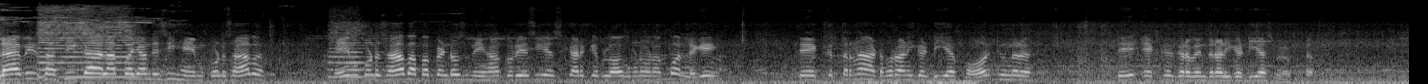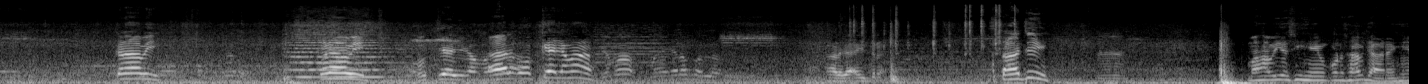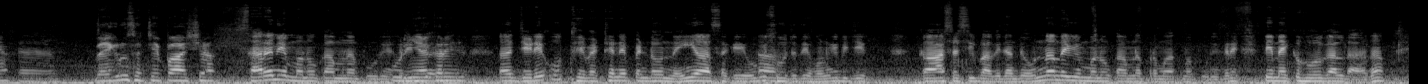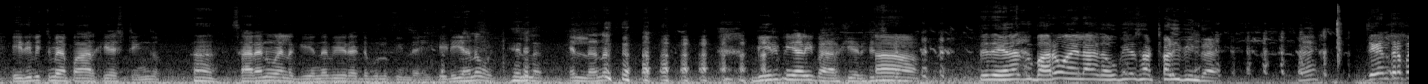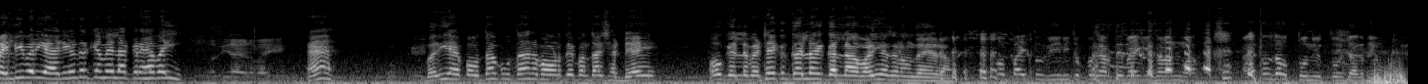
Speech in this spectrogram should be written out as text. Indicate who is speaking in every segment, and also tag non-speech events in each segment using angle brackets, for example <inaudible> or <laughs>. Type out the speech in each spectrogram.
Speaker 1: ਲੈ ਵੀ ਸਤਿ ਸ੍ਰੀ ਅਕਾਲ ਆਪਾਂ ਜਾਂਦੇ ਸੀ ਹੇਮਕੁੰਡ ਸਾਹਿਬ। ਹੇਮਕੁੰਡ ਸਾਹਿਬ ਆਪਾਂ ਪਿੰਡੋਂ ਸੁਨੇਹਾ ਤੁਰੇ ਸੀ ਇਸ ਕਰਕੇ ਵਲੌਗ ਬਣਾਉਣਾ ਭੁੱਲ ਗਏ। ਤੇ ਇੱਕ ਤਰਨਾਟ ਹੋਰਾਂ ਵਾਲੀ ਗੱਡੀ ਆ ਫੋਰਚੂਨਰ ਤੇ ਇੱਕ ਗੁਰਵਿੰਦਰ ਵਾਲੀ ਗੱਡੀ ਆ ਸਵਿਫਟ ਕਣਾ ਵੀ? ਕਣਾ ਵੀ?
Speaker 2: ਓਕੇ ਆ ਜੀ ਕੰਮ।
Speaker 1: ਹਾਲ ਓਕੇ ਜਮਾ।
Speaker 2: ਜਮਾ ਮੈਂ ਕਹਿੰਦਾ ਫੁੱਲ
Speaker 1: ਹਟ ਜਾ ਇੱਧਰ। ਉਸਤਾਦ ਜੀ। ਮਹਾ ਵੀ ਅਸੀਂ ਹੇਮਕੁੰਡ ਸਾਹਿਬ ਜਾ ਰਹੇ ਹਾਂ। ਵੈਗਰੂ ਸੱਚੇ ਪਾਤਸ਼ਾਹ।
Speaker 3: ਸਾਰਿਆਂ ਦੀਆਂ ਮਨੋਕਾਮਨਾ ਪੂਰੀਆਂ
Speaker 1: ਪੂਰੀਆਂ ਕਰੇ।
Speaker 3: ਜਿਹੜੇ ਉੱਥੇ ਬੈਠੇ ਨੇ ਪਿੰਡੋਂ ਨਹੀਂ ਆ ਸਕੇ ਉਹ ਵੀ
Speaker 1: ਹਾਂ।
Speaker 3: ਸੋਚਦੇ ਹੋਣਗੇ ਵੀ ਜੇ ਕਾਸ਼ ਅਸੀਂ ਵਗ ਜਾਂਦੇ ਉਹਨਾਂ ਦੀ ਵੀ ਮਨੋਕਾਮਨਾ ਪ੍ਰਮਾਤਮਾ ਪੂਰੀ ਕਰੇ। ਤੇ ਮੈਂ ਇੱਕ ਹੋਰ ਗੱਲ ਦੱਸਦਾ ਇਹਦੇ ਵਿੱਚ ਮੈਂ ਪਾਰਕ ਹੈ ਸਟਿੰਗ।
Speaker 1: ਹਾਂ।
Speaker 3: ਸਾਰਿਆਂ ਨੂੰ ਐ ਲੱਗੀ ਜਾਂਦਾ ਵੀ ਇਹ ਰੈੱਡ ਬੁੱਲ ਪੀਂਦਾ ਇਹ ਕਿਹੜੀ ਹੈ ਨਾ ਉਹ?
Speaker 1: ਹਿੱਲ।
Speaker 3: ਹਿੱਲ ਨਾ। 20 ਰੁਪਏ ਵਾਲੀ ਇਹਦੇ ਵਿੱਚ।
Speaker 1: ਹਾਂ। ਤੇ ਦੇਖ ਲੈ ਤੂੰ ਬਾਹਰੋਂ ਐ ਲੱਗਦਾ ਹੋਊ ਵੀ ਇਹ 60 ਵਾਲੀ ਪੀਂਦਾ ਹੈ। ਹੈ? ਜਗਿੰਦਰ ਪਹਿਲੀ ਵਾਰੀ ਆਇਆ। ਜਗਿੰਦਰ ਕਿਵੇਂ ਲੱਗ ਰਿਹਾ ਬਾਈ? ਹੈ? ਵਧੀਆ ਪੌਦਾ ਪੂਦਾ ਰਵਾਉਣ ਤੇ ਬੰਦਾ ਛੱਡਿਆ ਏ। ਉਹ ਗਿੱਲ ਬੈਠੇ ਇੱਕ ਗੱਲ ਗੱਲਾਂ ਵਾਲੀਆਂ ਸੁਣਾਉਂਦਾ ਯਾਰ। <laughs>
Speaker 2: ਉਹ ਬਾਈ ਤੁਸੀਂ ਨਹੀਂ ਚੁੱਪ ਕਰਦੇ ਮੈਂ ਕੀ ਸੁਣਾਉਂਗਾ? ਐ ਤੁਸੀਂ ਤਾਂ ਉੱਤੋਂ ਨਹੀਂ ਉੱਤੋਂ ਜਗਦੇ ਹੋ।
